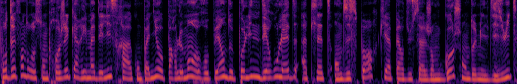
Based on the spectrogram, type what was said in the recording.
Pour défendre son projet, Karima Deli sera accompagnée au Parlement européen de Pauline Desroulèdes, athlète handisport, qui a perdu sa jambe gauche en 2018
